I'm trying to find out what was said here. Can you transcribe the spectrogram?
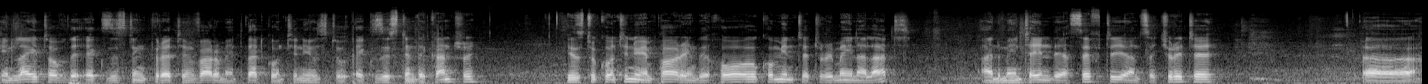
In light of the existing threat environment that continues to exist in the country, is to continue empowering the whole community to remain alert and maintain their safety and security uh,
